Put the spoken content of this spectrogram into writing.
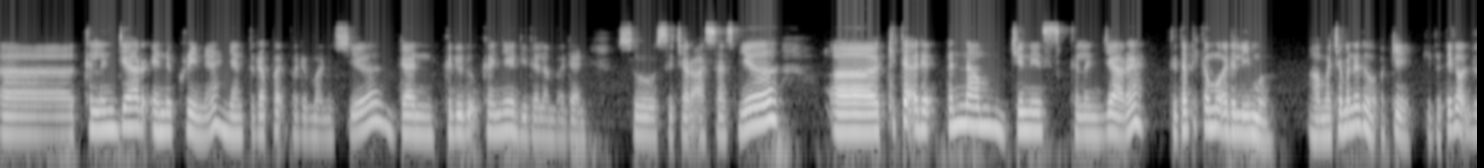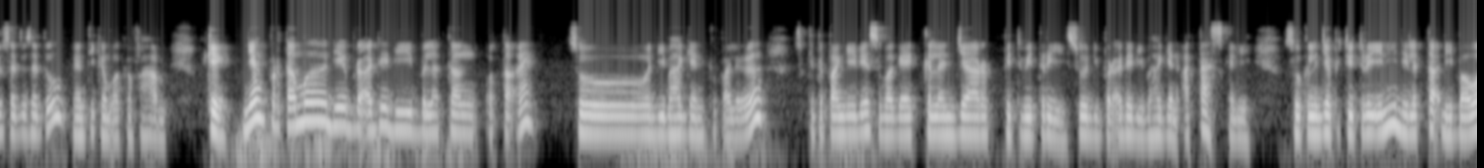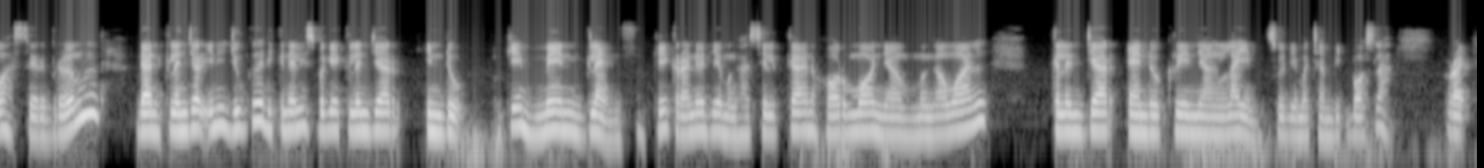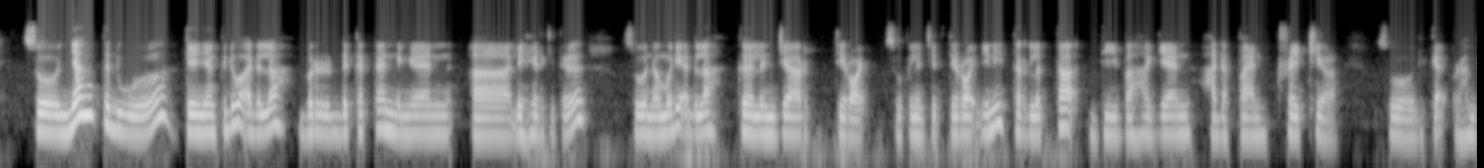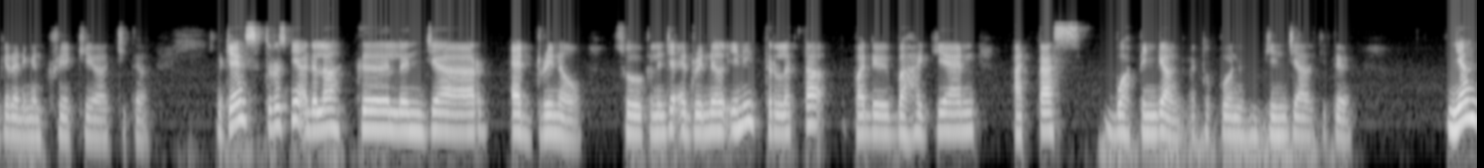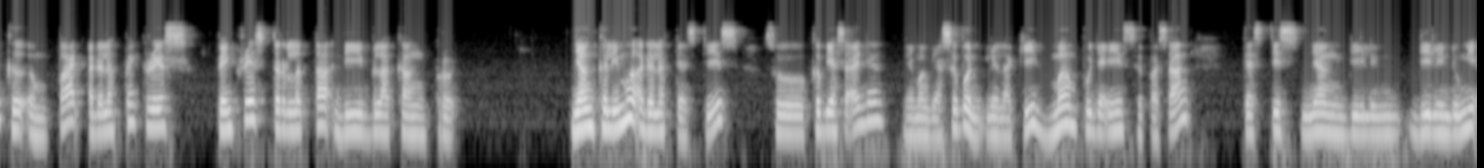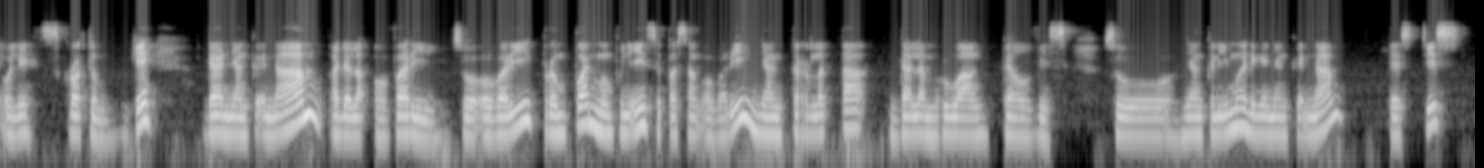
uh, kelenjar endokrin eh, yang terdapat pada manusia dan kedudukannya di dalam badan. So, secara asasnya, uh, kita ada enam jenis kelenjar. Eh, tetapi kamu ada lima. Ha, macam mana tu? Okey, kita tengok dulu satu-satu nanti kamu akan faham. Okey, yang pertama dia berada di belakang otak eh. So di bahagian kepala. So kita panggil dia sebagai kelenjar pituitary. So dia berada di bahagian atas sekali. So kelenjar pituitary ini diletak di bawah cerebrum dan kelenjar ini juga dikenali sebagai kelenjar induk. Okey, main glands. Okey, kerana dia menghasilkan hormon yang mengawal kelenjar endokrin yang lain. So dia macam big boss lah. Right. So yang kedua, okay, yang kedua adalah berdekatan dengan uh, leher kita. So nama dia adalah kelenjar tiroid. So kelenjar tiroid ini terletak di bahagian hadapan trachea. So dekat berhampiran dengan trachea kita. Okay, seterusnya adalah kelenjar adrenal. So kelenjar adrenal ini terletak pada bahagian atas buah pinggang ataupun ginjal kita. Yang keempat adalah pankreas. Pankreas terletak di belakang perut. Yang kelima adalah testis. So kebiasaannya memang biasa pun lelaki mempunyai sepasang testis yang dilindungi oleh skrotum. Okay? Dan yang keenam adalah ovari. So ovari perempuan mempunyai sepasang ovari yang terletak dalam ruang pelvis. So yang kelima dengan yang keenam testis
